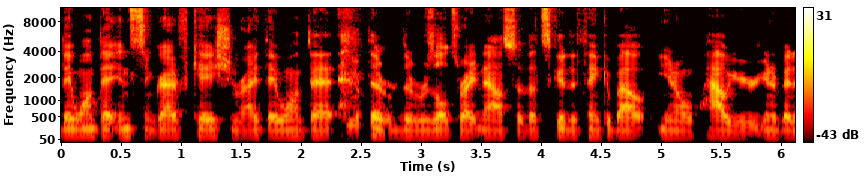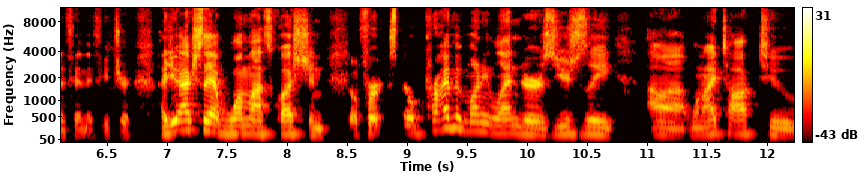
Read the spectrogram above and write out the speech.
they want that instant gratification right? They want that yep. the, the results right now. So that's good to think about you know how you're going to benefit in the future. I do actually have one last question. For so private money lenders usually uh, when I talk to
